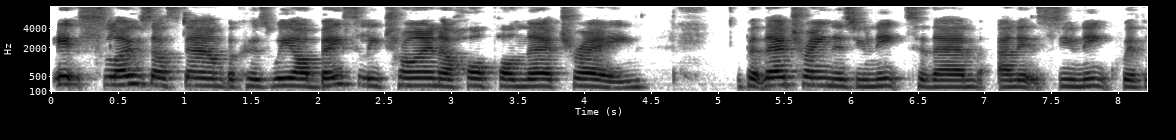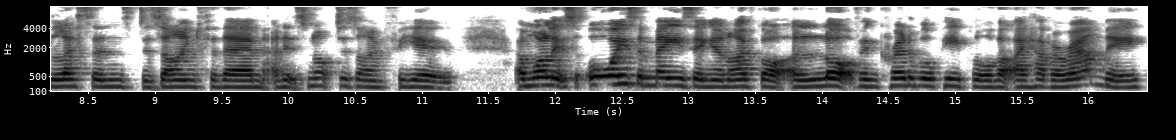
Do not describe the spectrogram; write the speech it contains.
it slows us down because we are basically trying to hop on their train, but their train is unique to them and it's unique with lessons designed for them and it's not designed for you. And while it's always amazing, and I've got a lot of incredible people that I have around me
